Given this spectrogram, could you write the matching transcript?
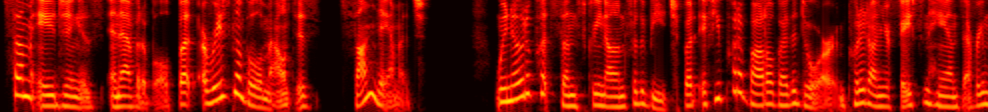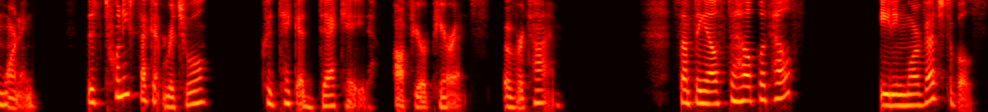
Some aging is inevitable, but a reasonable amount is sun damage. We know to put sunscreen on for the beach, but if you put a bottle by the door and put it on your face and hands every morning, this 20 second ritual could take a decade off your appearance over time. Something else to help with health? Eating more vegetables.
